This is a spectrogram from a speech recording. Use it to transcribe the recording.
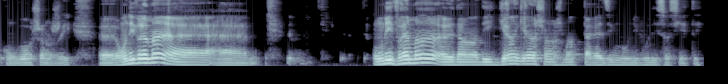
qu'on va changer. on est vraiment à on est vraiment dans des grands, grands changements de paradigme au niveau des sociétés.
